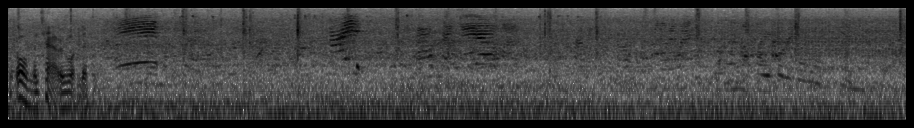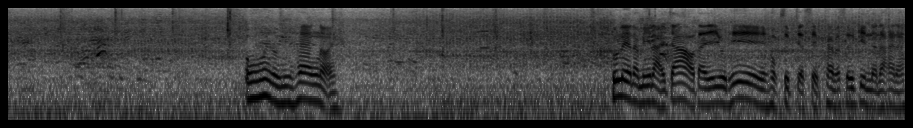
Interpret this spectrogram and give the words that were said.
โอ้มันแฉะไปหมดเลยโอ้ยตรงนี้แห้งหน่อย ทุเรียนอะมีหลายเจ้า แต่จะอยู่ที่หกสิบเจ็ดสิบใครมาซื้อกินนะได้นะ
